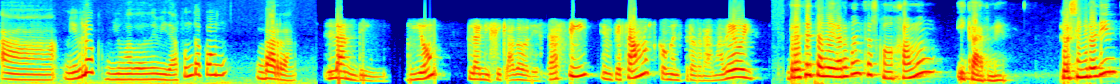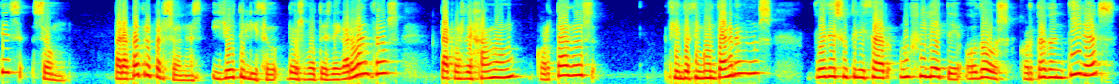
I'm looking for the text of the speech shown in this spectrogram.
a mi blog, mimododevida.com barra landing guion planificadores. Así empezamos con el programa de hoy. Receta de garbanzos con jamón y carne. Los ingredientes son para cuatro personas y yo utilizo dos botes de garbanzos, tacos de jamón cortados, 150 gramos, puedes utilizar un filete o dos cortado en tiras,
